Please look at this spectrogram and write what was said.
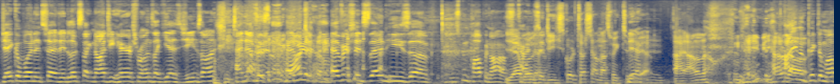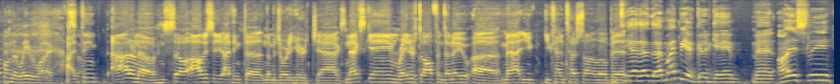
Jacob went and said it looks like Najee Harris runs like he has jeans on, and ever ever, ever since then he's uh, he's been popping off. Yeah, what kinda. was it? He scored a touchdown last week too. Yeah. Yeah, I, I don't know. Maybe I don't know. I even picked him up on the waiver wire. I think I don't know. So obviously, I think the the majority here is Jags. Next game, Raiders Dolphins. I know you, uh, Matt. You you kind of touched on a little bit. Yeah, that, that might be a good game, man. Honestly,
